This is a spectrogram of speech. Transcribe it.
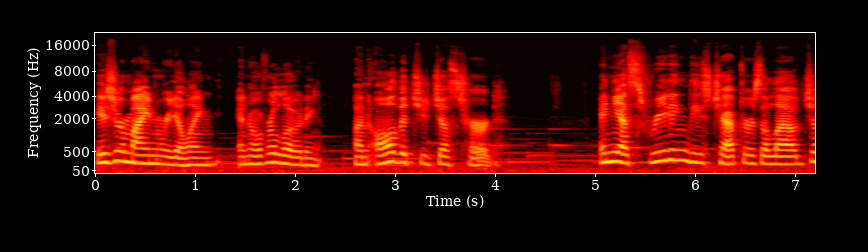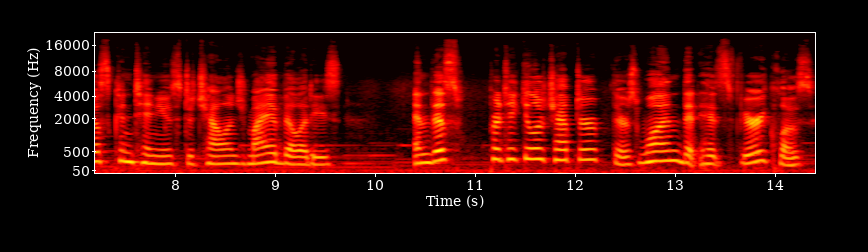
Is your mind reeling and overloading on all that you just heard? And yes, reading these chapters aloud just continues to challenge my abilities. And this particular chapter, there's one that hits very close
